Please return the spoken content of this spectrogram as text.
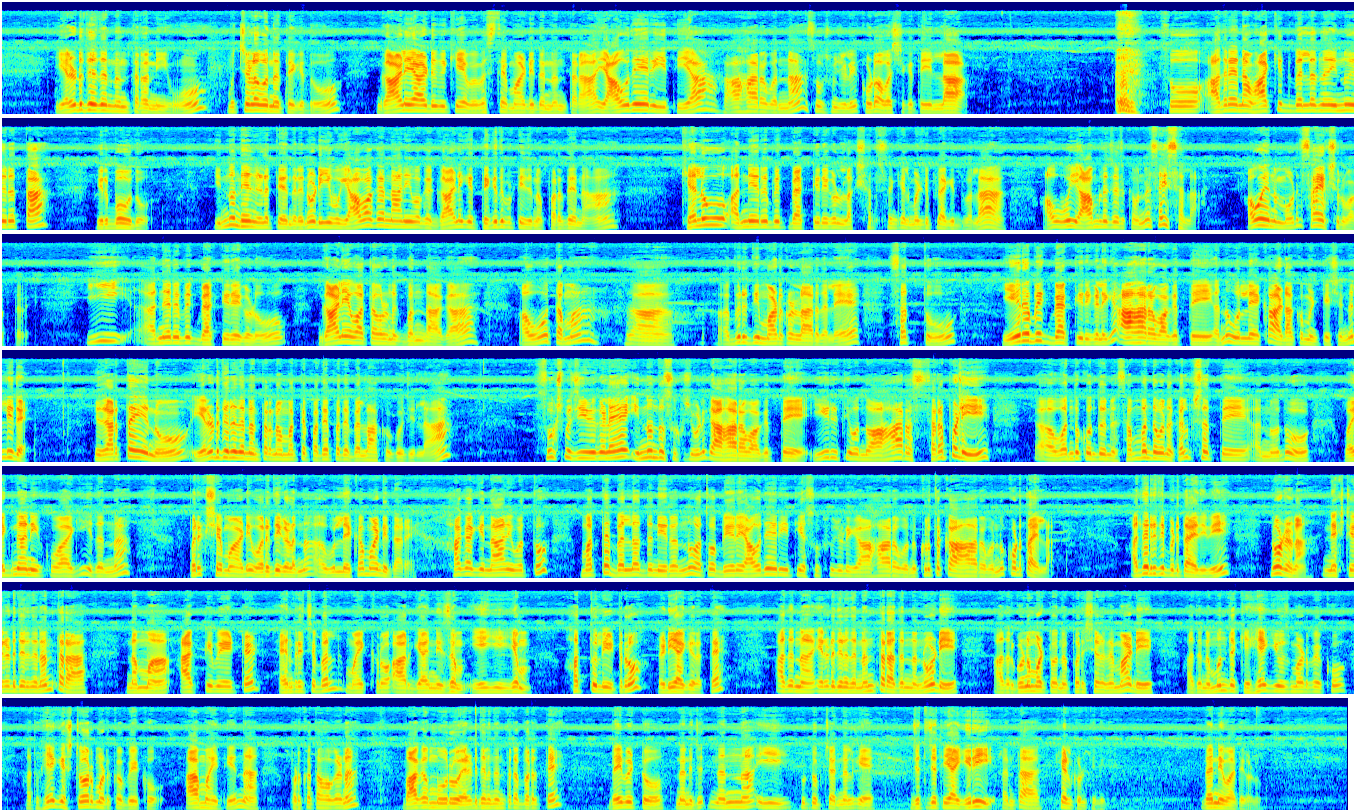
ಎರಡು ದಿನದ ನಂತರ ನೀವು ಮುಚ್ಚಳವನ್ನು ತೆಗೆದು ಗಾಳಿ ಆಡುವಿಕೆಯ ವ್ಯವಸ್ಥೆ ಮಾಡಿದ ನಂತರ ಯಾವುದೇ ರೀತಿಯ ಆಹಾರವನ್ನು ಸೂಕ್ಷ್ಮಜೀವಿಗೆ ಕೊಡೋ ಅವಶ್ಯಕತೆ ಇಲ್ಲ. ಸೊ ಆದರೆ ನಾವು ಹಾಕಿದ ಬೆಲ್ಲನ ಇನ್ನೂ ಇರುತ್ತಾ? ಇರ್ಬೋದು. ಇನ್ನೊಂದು ಏನು ಹೇಳುತ್ತೆ ಅಂದರೆ ನೋಡಿ, ಇವಾಗ ಯಾವಾಗ ನಾನು ಇವಾಗ ಗಾಳಿಗೆ ತೆಗೆದುಬಿಟ್ಟಿದ್ದೀನೋ ಪರದೆನ, ಕೆಲವು ಅನ್ಏರೋಬಿಕ್ ಬ್ಯಾಕ್ಟೀರಿಯಾಗಳು ಲಕ್ಷಾಂತರ ಸಂಖ್ಯೆಯಲ್ಲಿ ಮಲ್ಟಿಪ್ಲೈ ಆಗಿದ್ವಲ್ಲ, ಅವು ಈ ಆಮ್ಲಜನಕವನ್ನು ಸಹಿಸಲ್ಲ. ಅವು ಏನು ಮಾಡೋದು ಸಾಯಕ್ಕೆ ಶುರುವಾಗ್ತವೆ. ಈ ಅನ್ಏರೋಬಿಕ್ ಬ್ಯಾಕ್ಟೀರಿಯಾಗಳು ಗಾಳಿಯ ವಾತಾವರಣಕ್ಕೆ ಬಂದಾಗ ಅವು ತಮ್ಮ ಅಭಿವೃದ್ಧಿ ಮಾಡಿಕೊಳ್ಳಾರದಲ್ಲೇ ಸತ್ತು ಏರೋಬಿಕ್ ಬ್ಯಾಕ್ಟೀರಿಯಾಗಳಿಗೆ ಆಹಾರವಾಗುತ್ತೆ ಅನ್ನೋ ಉಲ್ಲೇಖ ಆ ಡಾಕ್ಯುಮೆಂಟೇಷನ್ನಲ್ಲಿದೆ. ಇದರ ಅರ್ಥ ಏನು? ಎರಡು ದಿನದ ನಂತರ ನಾವು ಮತ್ತೆ ಪದೇ ಪದೇ ಬೆಲ್ಲ ಹಾಕೋಗೋದಿಲ್ಲ. ಸೂಕ್ಷ್ಮಜೀವಿಗಳೇ ಇನ್ನೊಂದು ಸೂಕ್ಷ್ಮಜೀವಿಗಳಿಗೆ ಆಹಾರವಾಗುತ್ತೆ. ಈ ರೀತಿ ಒಂದು ಆಹಾರ ಸರಪಳಿ ಒಂದಕ್ಕೊಂದು ಸಂಬಂಧವನ್ನು ಕಲ್ಪಿಸುತ್ತೆ ಅನ್ನೋದು ವೈಜ್ಞಾನಿಕವಾಗಿ ಇದನ್ನು ಪರೀಕ್ಷೆ ಮಾಡಿ ವರದಿಗಳನ್ನು ಉಲ್ಲೇಖ ಮಾಡಿದ್ದಾರೆ. ಹಾಗಾಗಿ ನಾನಿವತ್ತು ಮತ್ತೆ ಬೆಲ್ಲದ ನೀರನ್ನು ಅಥವಾ ಬೇರೆ ಯಾವುದೇ ರೀತಿಯ ಸೂಕ್ಷ್ಮಜೀವಿಗಳಿಗೆ ಆಹಾರವನ್ನು, ಕೃತಕ ಆಹಾರವನ್ನು ಕೊಡ್ತಾ ಇಲ್ಲ. ಅದೇ ರೀತಿ ಬಿಡ್ತಾ ಇದ್ದೀವಿ ನೋಡೋಣ ನೆಕ್ಸ್ಟ್ ಎರಡು ದಿನದ ನಂತರ ನಮ್ಮ activated enrichable micro organism A E M ಹತ್ತು ಲೀಟ್ರು ರೆಡಿಯಾಗಿರುತ್ತೆ. ಅದನ್ನು ಎರಡು ದಿನದ ನಂತರ ಅದನ್ನು ನೋಡಿ, ಅದರ ಗುಣಮಟ್ಟವನ್ನು ಪರಿಶೀಲನೆ ಮಾಡಿ, ಅದನ್ನು ಮುಂದಕ್ಕೆ ಹೇಗೆ ಯೂಸ್ ಮಾಡಬೇಕು ಅಥವಾ ಹೇಗೆ ಸ್ಟೋರ್ ಮಾಡ್ಕೋಬೇಕು, ಆ ಮಾಹಿತಿಯನ್ನು ಪಡ್ಕೋತಾ ಹೋಗೋಣ. ಭಾಗ ಮೂರು ಎರಡು ದಿನದ ನಂತರ ಬರುತ್ತೆ. ದಯವಿಟ್ಟು ನನ್ನ ಜೊ ನನ್ನ ಈ ಯೂಟ್ಯೂಬ್ ಚಾನಲ್ಗೆ ಜೊತೆ ಜೊತೆಯಾಗಿರಿ ಅಂತ ಕೇಳ್ಕೊಳ್ತೀನಿ. ಧನ್ಯವಾದಗಳು.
